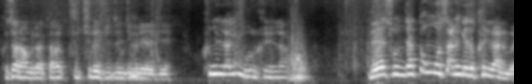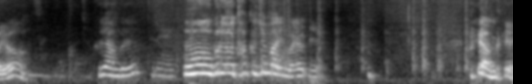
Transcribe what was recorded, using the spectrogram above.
그 사람을 갖다가 구출해 주든지 그래야지. 큰일 나긴 뭘 큰일 나. 내 손자 똥 못 싸는 게 더 큰일 나는 거예요. 그래 안 그래요? 네. 어, 그래요. 다 거짓말인 거야, 그게. 그래 안 그래요?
